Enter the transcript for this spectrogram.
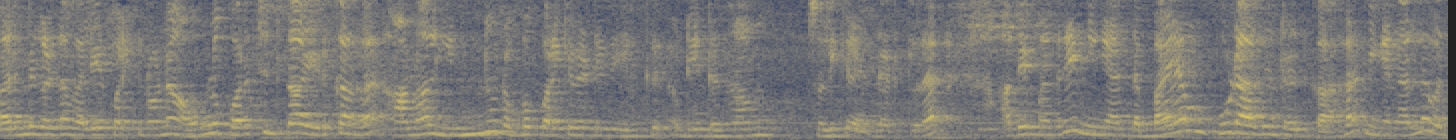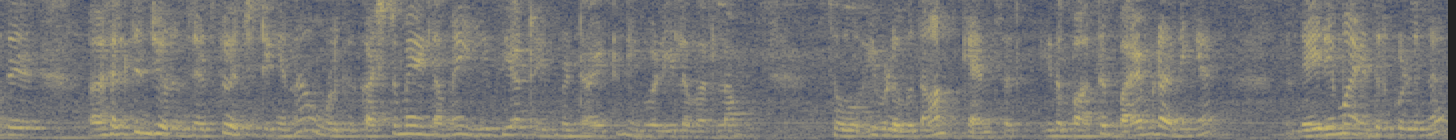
மருந்துகள்லாம் விலையை குறைக்கணும்னு அவங்களும் குறைச்சிட்டு தான் இருக்காங்க. ஆனால் இன்னும் ரொம்ப குறைக்க வேண்டியது இருக்குது அப்படின்றது நானும் சொல்லிக்கிறேன் இந்த இடத்துல. அதே மாதிரி நீங்கள் அந்த பயம் கூடாதுன்றதுக்காக நீங்கள் நல்ல வந்து ஹெல்த் இன்சூரன்ஸ் எடுத்து வச்சுட்டிங்கன்னா உங்களுக்கு கஷ்டமே இல்லாமல் ஈஸியாக ட்ரீட்மெண்ட் ஆகிட்டு நீங்கள் வெளியில் வரலாம். ஸோ இவ்வளவு தான் கேன்சர் இதை பார்த்து பயப்படாதீங்க. தைரியமாக எதிர்கொள்ளுங்கள்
